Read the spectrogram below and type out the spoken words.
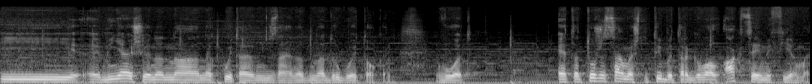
и э, меняешь ее на, на, на какой-то, не знаю, на, на другой токен. Вот. Это то же самое, что ты бы торговал акциями фирмы,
